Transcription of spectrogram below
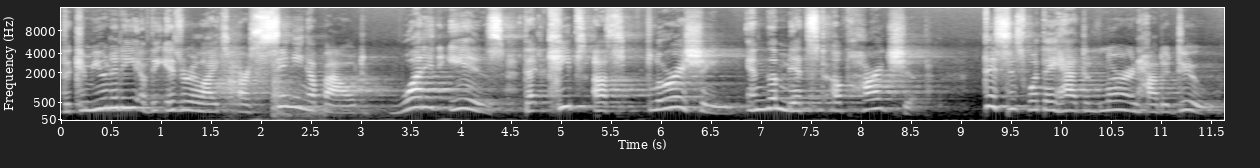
The community of the Israelites are singing about what it is that keeps us flourishing in the midst of hardship. This is what they had to learn how to do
